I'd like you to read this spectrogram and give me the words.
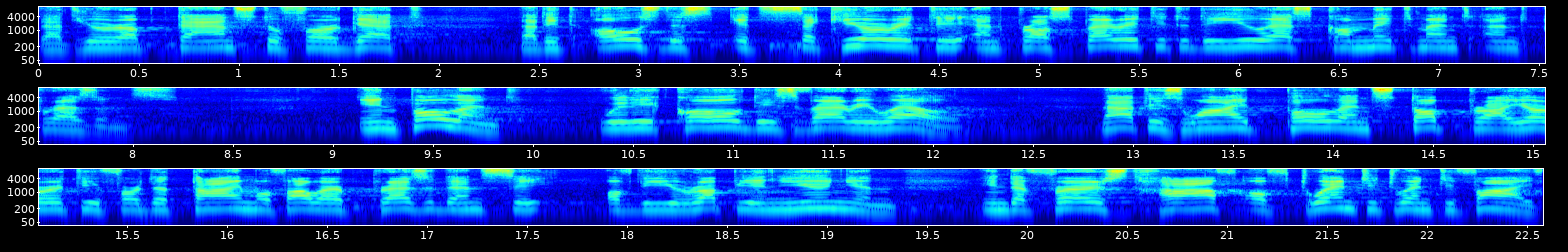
that Europe tends to forget that it owes this, its security and prosperity to the US commitment and presence. In Poland, we recall this very well. That is why Poland's top priority for the time of our presidency of the European Union in the first half of 2025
